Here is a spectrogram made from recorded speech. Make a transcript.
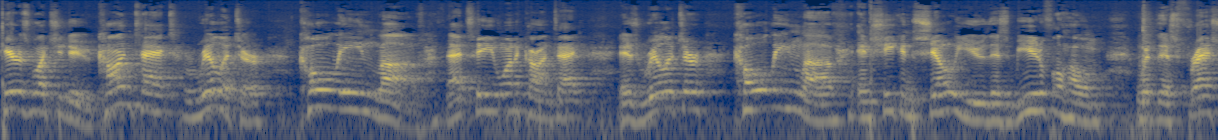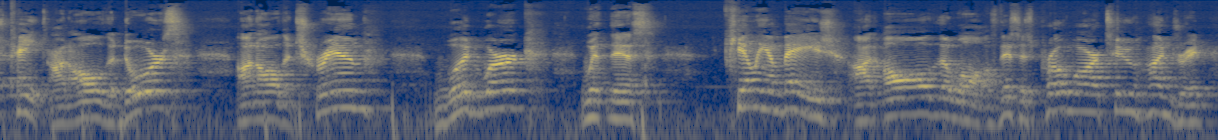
here's what you do. Contact Realtor Colleen Love. That's who you want to contact is Realtor Colleen Love and she can show you this beautiful home with this fresh paint on all the doors, on all the trim, woodwork, with this Kilim Beige on all the walls. This is Promar 200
